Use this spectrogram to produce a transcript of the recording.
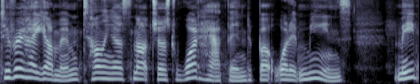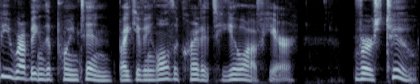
Divrei Hayamim, telling us not just what happened, but what it means, may be rubbing the point in by giving all the credit to Yoav here. Verse 2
